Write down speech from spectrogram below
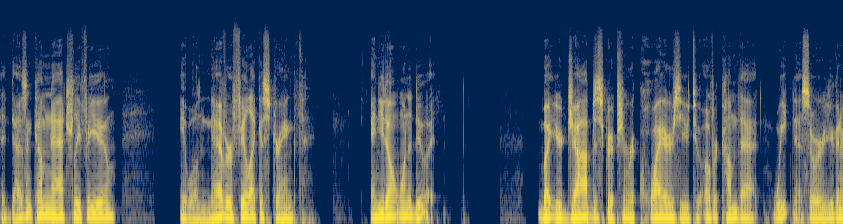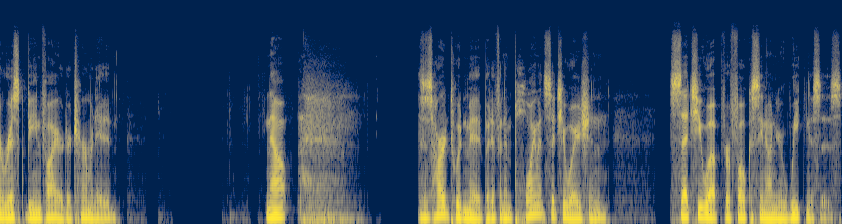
It doesn't come naturally for you. It will never feel like a strength, and you don't want to do it. But your job description requires you to overcome that weakness, or you're going to risk being fired or terminated. Now, this is hard to admit, but if an employment situation sets you up for focusing on your weaknesses,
